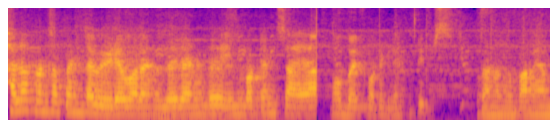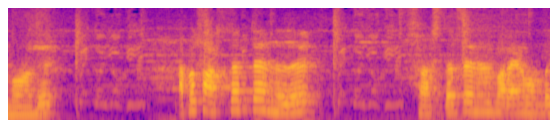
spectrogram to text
ഹലോ ഫ്രണ്ട്സ് അപ്പോൾ ഇന്നത്തെ വീഡിയോ പറയുന്നത് രണ്ട് ഇമ്പോർട്ടൻസ് ആയ മൊബൈൽ ഫോട്ടോഗ്രാഫി ടിപ്സ് ആണെന്ന് പറയാൻ പോകുന്നത് അപ്പോൾ ഫസ്റ്റത്തെ എന്നത് ഫസ്റ്റത്തെ എന്നത് പറയുന്ന മുമ്പ്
